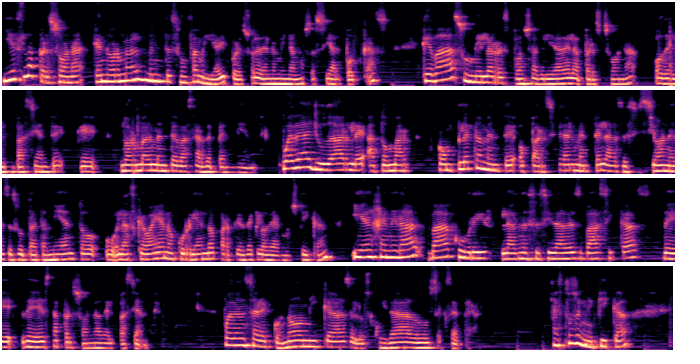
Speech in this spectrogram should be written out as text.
y es la persona que normalmente es un familiar y por eso le denominamos así al podcast, que va a asumir la responsabilidad de la persona o del paciente que normalmente va a ser dependiente. Puede ayudarle a tomar completamente o parcialmente las decisiones de su tratamiento o las que vayan ocurriendo a partir de que lo diagnostican. Y en general va a cubrir las necesidades básicas de, de esta persona, del paciente. Pueden ser económicas, de los cuidados, etc. Esto significa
